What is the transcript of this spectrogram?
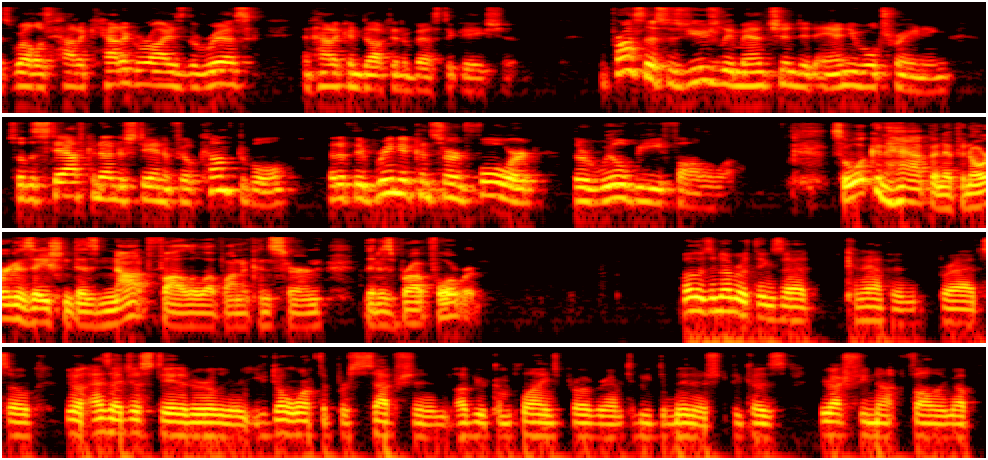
as well as how to categorize the risk and how to conduct an investigation. The process is usually mentioned in annual training so the staff can understand and feel comfortable that if they bring a concern forward, there will be follow up. So, what can happen if an organization does not follow up on a concern that is brought forward? Well, there's a number of things that can happen, Brad. So, you know, as I just stated earlier, you don't want the perception of your compliance program to be diminished because you're actually not following up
